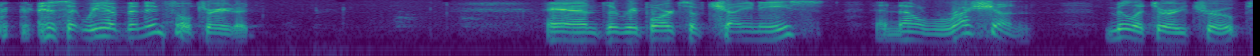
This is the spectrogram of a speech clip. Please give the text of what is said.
is that we have been infiltrated. And the reports of Chinese and now Russian military troops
